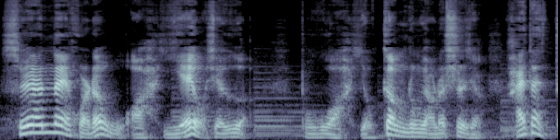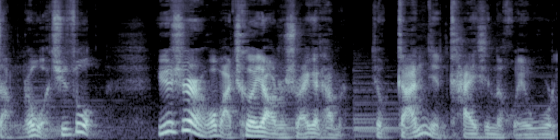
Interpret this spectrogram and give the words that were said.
虽然那会儿的我也有些饿，不过有更重要的事情还在等着我去做。于是我把车钥匙甩给他们，就赶紧开心的回屋了。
